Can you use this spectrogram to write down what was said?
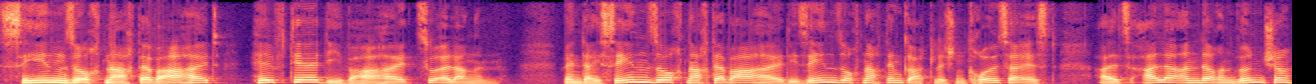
Sehnsucht nach der Wahrheit hilft dir, die Wahrheit zu erlangen. Wenn die Sehnsucht nach der Wahrheit, die Sehnsucht nach dem Göttlichen größer ist als alle anderen Wünsche,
